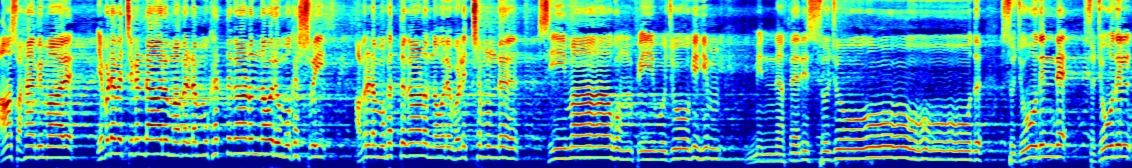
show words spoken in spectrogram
ആ സ്വഹാബിമാരെ എവിടെ വെച്ച് കണ്ടാലും അവരുടെ മുഖത്ത് കാണുന്ന ഒരു മുഖശ്രീ അവരുടെ മുഖത്ത് കാണുന്ന ഒരു വെളിച്ചമുണ്ട്. സീമാഹും ഫീ വുജൂഹിഹിം സുജൂദിന്റെ സുജൂദിൽ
